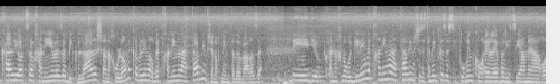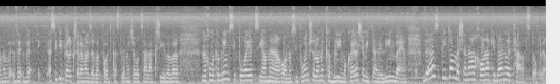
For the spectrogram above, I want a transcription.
קל להיות סלחניים לזה בגלל שאנחנו לא מקבלים הרבה תכנים להט"בים שנותנים את הדבר הזה. בדיוק. אנחנו רגילים לתכנים להט"בים שזה תמיד כזה סיפורים קורעי לב על יציאה מהארון ו- ו- ועשיתי פרק שלם על זה בפודקאסט למי שרוצה להקשיב אבל אנחנו מקבלים סיפורי יציאה מהארון או סיפורים שלא מקבלים או כאלה שמתעללים בהם ואז פתאום בשנה האחרונה קיבלנו את הארדסטופר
